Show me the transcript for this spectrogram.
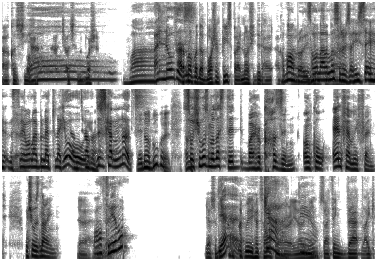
uh, because she had, oh. had charged an abortion. Wow. I didn't know this. I don't know about the abortion piece, but I know she did have. have a Come on, child. bro. They There's a whole lot of listeners. that You say, they say, yeah. well, I be like, like, Yo, this is kind of nuts. They don't Google it. So she was molested by her cousin, uncle, and family friend when she was nine. yeah, all three of them. Yeah, so this kind of Yeah. stuff really hits home for her. You know what I mean? So I think that like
